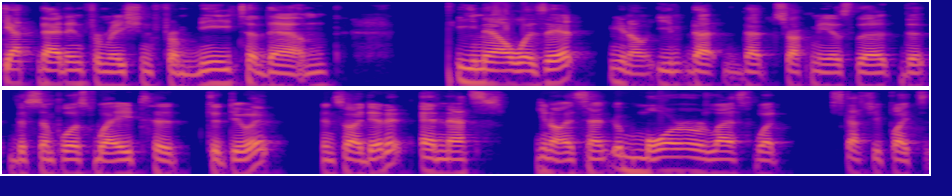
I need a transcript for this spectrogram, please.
get that information from me to them. Email was it, you know, that that struck me as the, the the simplest way to to do it, and so I did it, and that's you know, it's more or less what Scott's Flights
